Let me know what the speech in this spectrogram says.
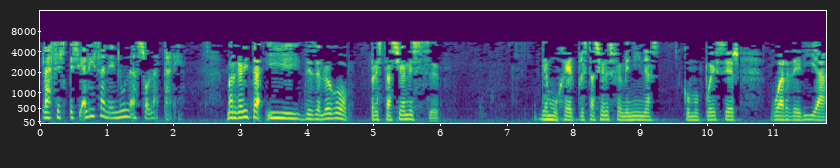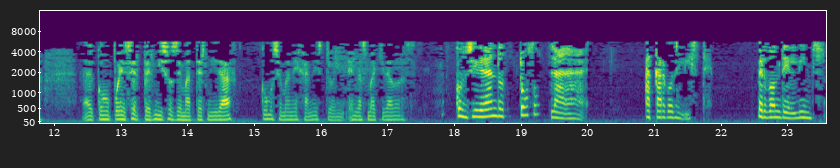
Las especializan en una sola tarea. Margarita, y desde luego prestaciones eh, de mujer, prestaciones femeninas, como puede ser guardería, eh, como pueden ser permisos de maternidad, ¿cómo se manejan esto en, las maquiladoras? Considerando todo la, a cargo del ISTE, perdón, del IMSS,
